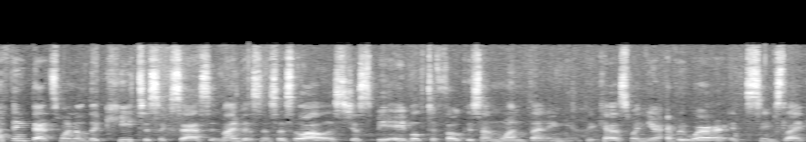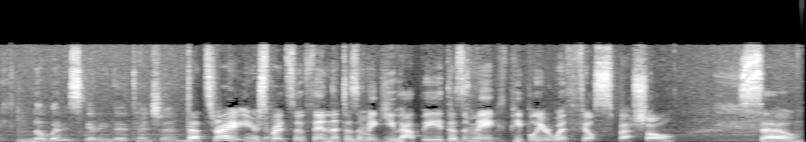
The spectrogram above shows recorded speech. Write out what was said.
I think that's one of the key to success in my business as well is just be able to focus on one thing because when you're everywhere it seems like nobody's getting the attention. That's right. And you're spread so thin that doesn't make you happy. It doesn't Exactly. make people you're with feel special. So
